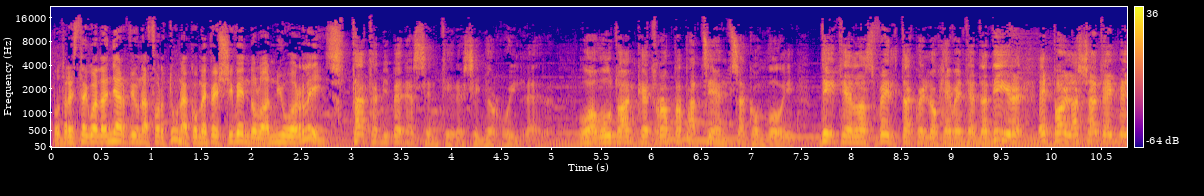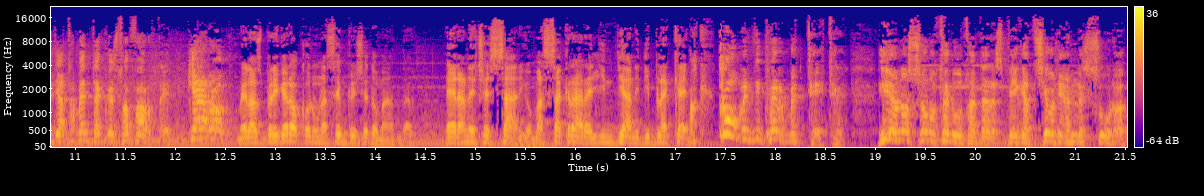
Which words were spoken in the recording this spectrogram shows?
Potreste guadagnarvi una fortuna come pescivendolo a New Orleans. Statemi bene a sentire, signor Wheeler. Ho avuto anche troppa pazienza con voi. Dite alla svelta quello che avete da dire e poi lasciate immediatamente questo forte. Chiaro? Me la sbrigherò con una semplice domanda. Era necessario massacrare gli indiani di Black Ma Elk? come vi permettete? Io non sono tenuto a dare spiegazioni a nessuno,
